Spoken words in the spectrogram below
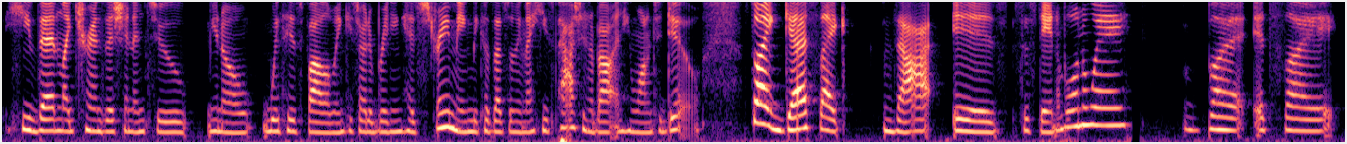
he then like transitioned into, you know, with his following, he started bringing his streaming because that's something that he's passionate about and he wanted to do. So I guess like that is sustainable in a way, but it's like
